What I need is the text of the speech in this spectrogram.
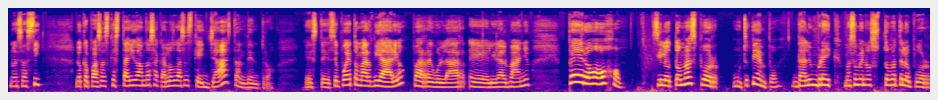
no es así. Lo que pasa es que está ayudando a sacar los gases que ya están dentro. Este, se puede tomar diario para regular eh, el ir al baño, pero ojo, si lo tomas por mucho tiempo, dale un break, más o menos tómatelo por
